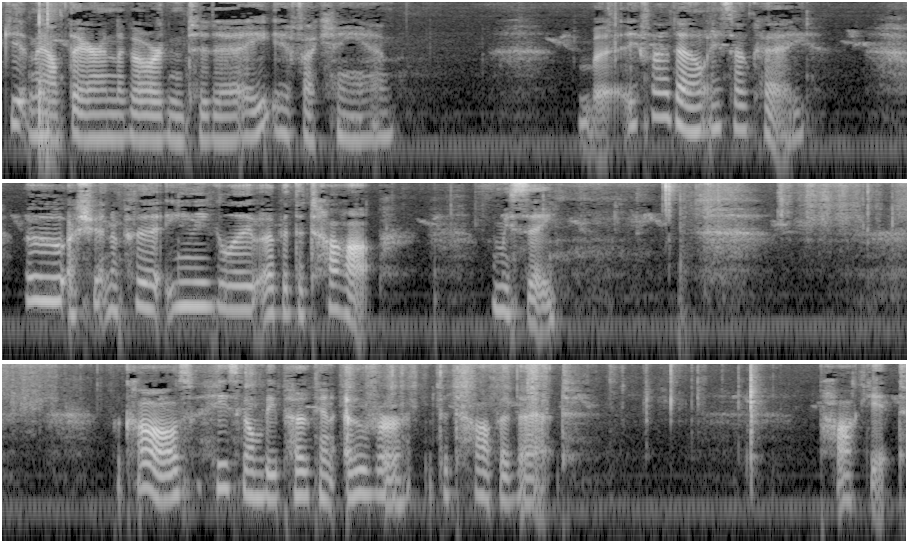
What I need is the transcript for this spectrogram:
getting out there in the garden today if I can. But if I don't, it's okay. Ooh, I shouldn't have put any glue up at the top. Let me see. Because he's going to be poking over the top of that pocket.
